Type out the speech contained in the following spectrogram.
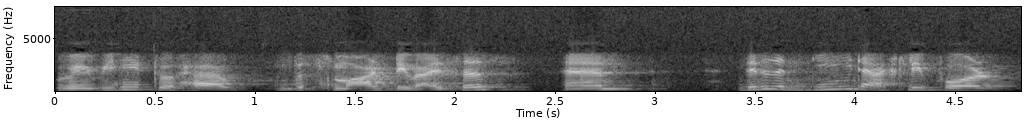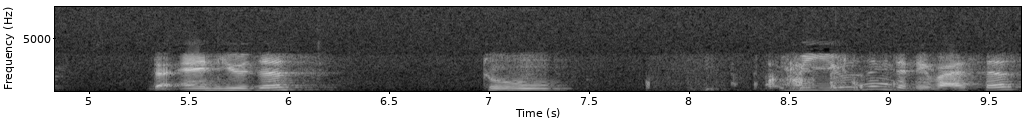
we, we need to have the smart devices, and there is a need actually for the end users to be using the devices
